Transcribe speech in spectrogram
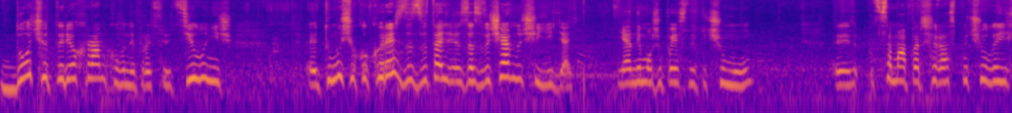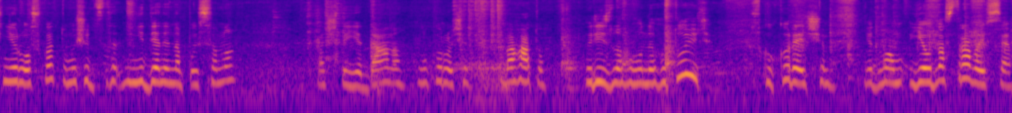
до 4 ранку вони працюють цілу ніч. Е, Тому що кокорець зазвичай, зазвичай вночі їдять. Я не можу пояснити чому. Е, Сама перший раз почула їхній розклад, тому що ніде не написано. Бачите, є дана. Ну, коротше, багато різного вони готують з кукуречем. Я думала, є одна страва і все.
